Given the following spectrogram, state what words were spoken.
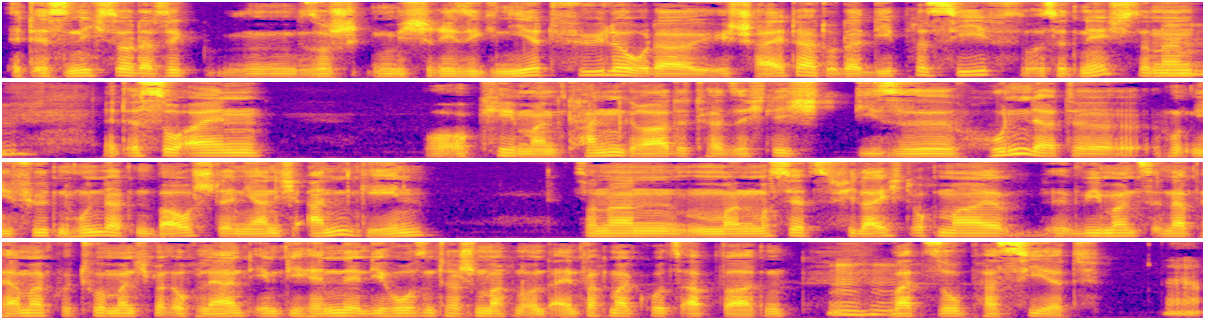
es ist nicht so, dass ich mm, so mich resigniert fühle oder gescheitert oder depressiv, so ist es nicht, sondern mhm. es ist so ein, oh, okay, man kann gerade tatsächlich diese hunderte, gefühlten hunderten Baustellen ja nicht angehen, sondern man muss jetzt vielleicht auch mal, wie man es in der Permakultur manchmal auch lernt, eben die Hände in die Hosentaschen machen und einfach mal kurz abwarten, mhm. was so passiert. Ja.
